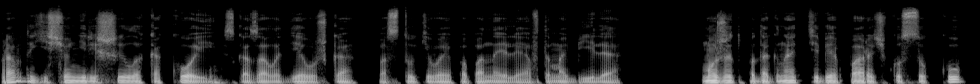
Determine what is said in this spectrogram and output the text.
Правда, еще не решила, какой, сказала девушка, постукивая по панели автомобиля. Может, подогнать тебе парочку суккуб?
